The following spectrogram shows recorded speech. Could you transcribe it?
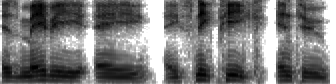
is maybe a a sneak peek into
